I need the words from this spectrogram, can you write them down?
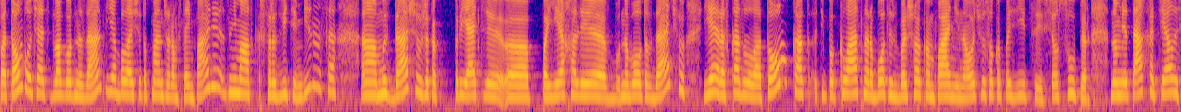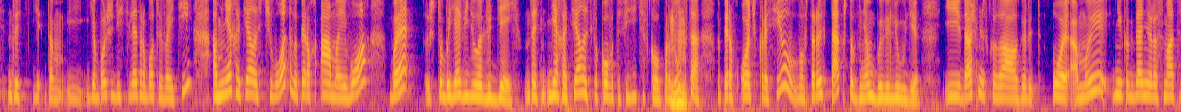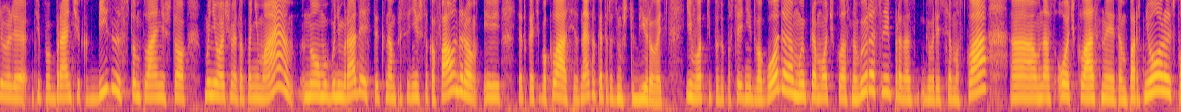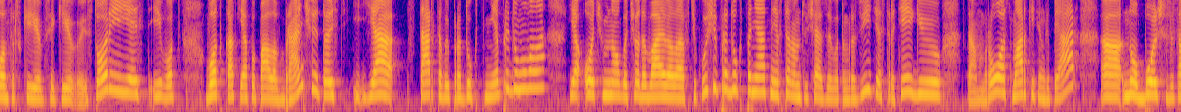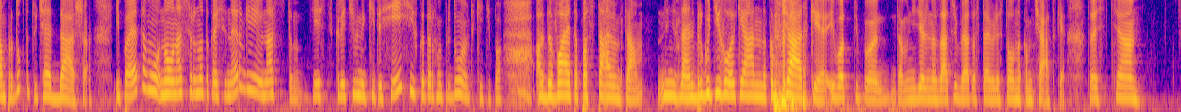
Потом, получается, два года назад я была еще топ-менеджером в Таймпаде, занималась как раз развитием бизнеса. А, Мы с Дашей уже как приятели э, поехали на Болотов дачу. Я ей рассказывала о том, как типа классно работать в большой компании на очень высокой позиции, все супер. Но мне так хотелось, ну, то есть там я больше 10 лет работаю в IT, а мне хотелось чего-то, во-первых, а моего, б чтобы я видела людей. Ну, то есть мне хотелось какого-то физического продукта. Во-первых, очень красиво, во-вторых, так, чтобы в нем были люди. И Даша мне сказала, говорит, ой, а мы никогда не рассматривали, типа, бранчи как бизнес в том плане, что мы не очень это понимаем, но мы будем рады, если ты к нам присоединишься кофаундером, и я такая, типа, класс, я знаю, как это размасштабировать. И вот, типа, за последние два года мы прям очень классно выросли, про нас говорит вся Москва, а, у нас очень классные там партнеры, спонсорские всякие всякие истории есть, и вот, вот как я попала в бранчи, то есть я стартовый продукт не придумывала, я очень много чего добавила в текущий продукт, понятно, я в целом отвечаю за его там развитие, стратегию, там рост, маркетинг и пиар, а, но больше за сам продукт отвечает Даша, и поэтому, но у нас все равно такая синергия, у нас там есть креативные какие-то сессии, в которых мы придумываем такие типа, а давай это поставим там, не знаю, на берегу Тихого океана, на Камчатке, и вот, типа, там, неделю назад ребята ставили стол на Камчатке, то есть э,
